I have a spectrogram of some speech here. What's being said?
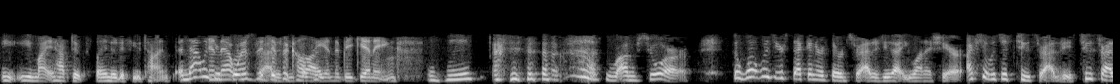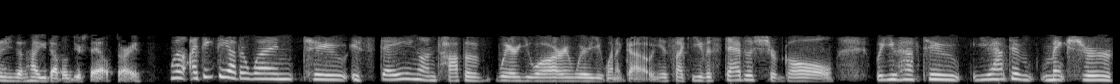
you, you might have to explain it a few times. And that was and that was the difficulty in the beginning. Mm-hmm. I'm sure. So what was your second or third strategy that you want to share? Actually, it was just two strategies. Two strategies on how you doubled your sales. Sorry. Well, I think the other one too is staying on top of where you are and where you want to go. It's like you've established your goal, but you have to you have to make sure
